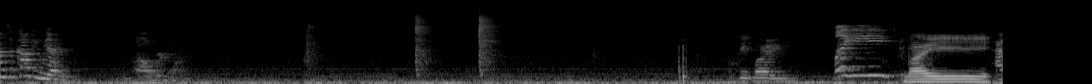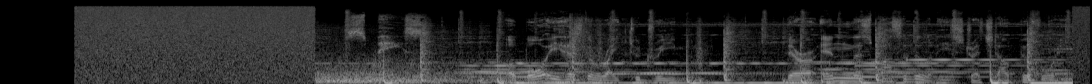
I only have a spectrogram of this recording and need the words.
has a caulking gun. I'll bring one. Okay, bye. Bye. Bye. Space. A boy has the right to dream. There are endless possibilities stretched out before him.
